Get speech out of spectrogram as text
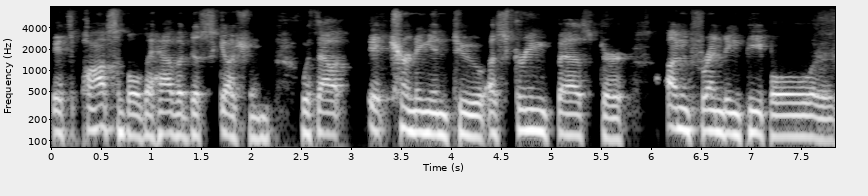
It's possible to have a discussion without it turning into a scream fest or unfriending people or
